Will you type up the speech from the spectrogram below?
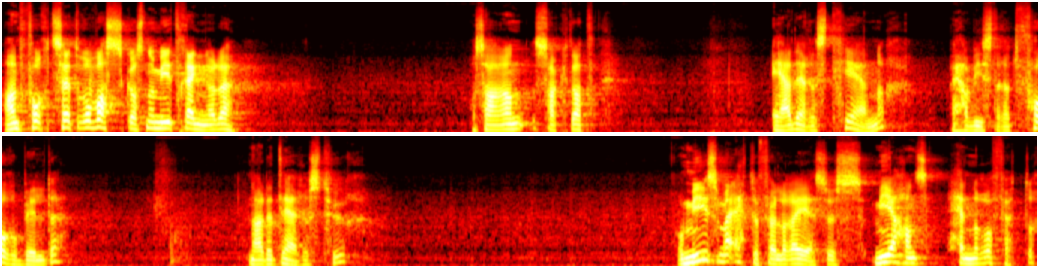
Han fortsetter å vaske oss når vi trenger det. Og så har han sagt at 'Jeg er deres tjener, og jeg har vist dere et forbilde.' Nå er det deres tur. Og Vi som er etterfølgere av Jesus, vi er hans hender og føtter.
